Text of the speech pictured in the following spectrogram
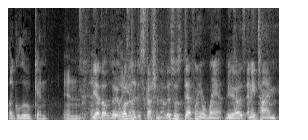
like Luke and and, and Yeah, though, there it like- wasn't a discussion though. This was definitely a rant because anytime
